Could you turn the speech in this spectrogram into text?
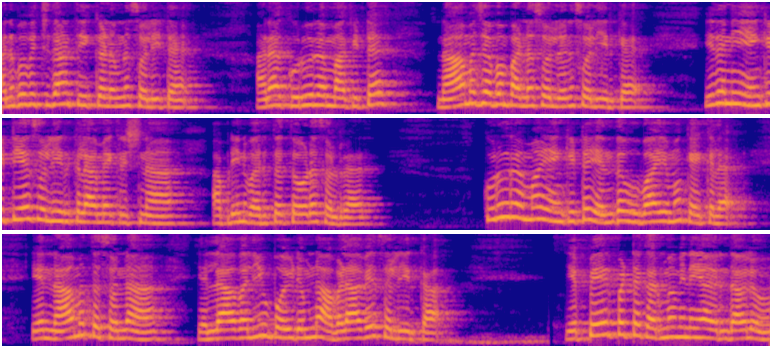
அனுபவிச்சு தான் தீக்கணும்னு சொல்லிட்டேன் ஆனால் குரூரம்மா கிட்ட நாம ஜபம் பண்ண சொல்லுன்னு சொல்லியிருக்க. இதை நீ என்கிட்டயே சொல்லியிருக்கலாமே கிருஷ்ணா அப்படின்னு வருத்தத்தோட சொல்கிறார் குரூரம்மா என்கிட்ட எந்த உபாயமும் கேட்கல என் நாமத்தை சொன்னா எல்லா வழியும் போயிடும்னு அவளாவே சொல்லியிருக்கா. எப்பேற்பட்ட கர்ம வினையா இருந்தாலும்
